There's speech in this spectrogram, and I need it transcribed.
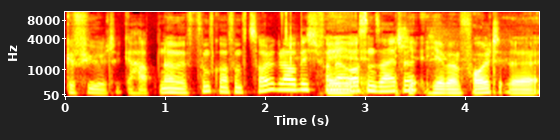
gefühlt gehabt. Ne? 5,5 Zoll, glaube ich, von hey, der Außenseite. Hier, hier beim Fold, äh,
